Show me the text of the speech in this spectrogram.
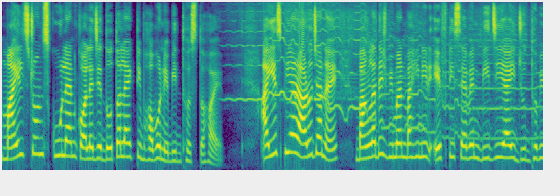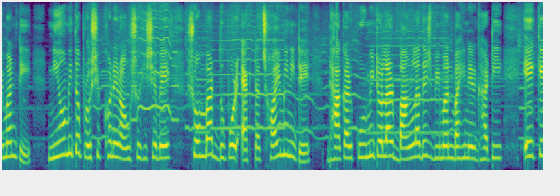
মাইলস্টোন স্কুল অ্যান্ড কলেজে দোতলা একটি ভবনে বিধ্বস্ত হয়। আইএসপিআর আরও জানায়, বাংলাদেশ বিমান বাহিনীর এফটি সেভেন বিজিআই যুদ্ধবিমানটি নিয়মিত প্রশিক্ষণের অংশ হিসেবে সোমবার দুপুর একটা ছয় মিনিটে ঢাকার কুর্মিটোলার বাংলাদেশ বিমান বাহিনীর ঘাঁটি এ কে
